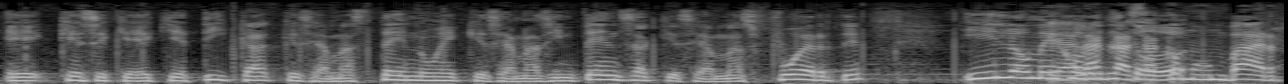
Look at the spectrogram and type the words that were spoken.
eh, que se quede quietica, que sea más tenue, que sea más intensa, que sea más fuerte. Y lo Queda mejor la de casa todo. como un bar.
